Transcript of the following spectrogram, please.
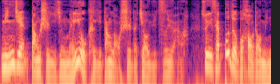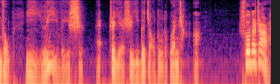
民间当时已经没有可以当老师的教育资源了，所以才不得不号召民众以吏为师。哎，这也是一个角度的观察啊。说到这儿啊，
